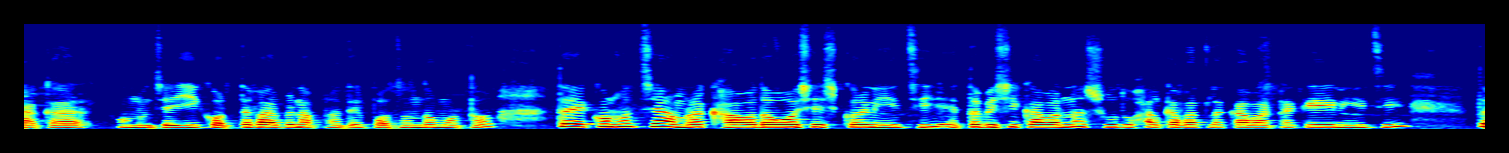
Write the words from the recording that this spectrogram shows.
টাকা অনুযায়ী করতে পারবেন আপনাদের পছন্দ মতো। তো এখন হচ্ছে আমরা খাওয়া দাওয়া শেষ করে নিয়েছি। এত বেশি খাবার না, শুধু হালকা পাতলা খাবারটা খেয়ে নিয়েছি। তো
